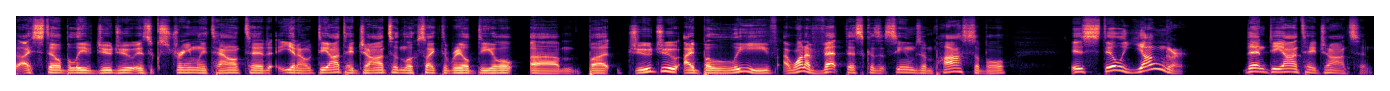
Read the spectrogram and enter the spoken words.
I still believe Juju is extremely talented. You know, Diontae Johnson looks like the real deal, um, but Juju, I believe, I want to vet this because it seems impossible, is still younger than Diontae Johnson.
